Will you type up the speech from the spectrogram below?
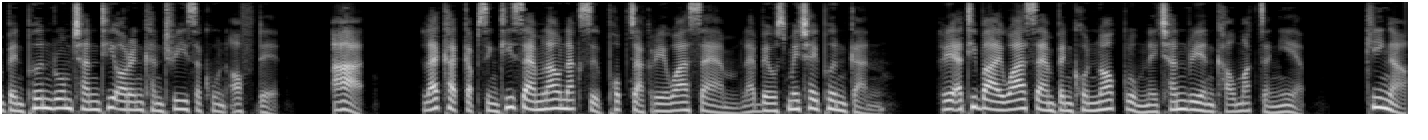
มเป็นเพื่อนร่วมชั้นที่ Orange Country School of the Art และขัดกับสิ่งที่แซมเล่านักสืบพบจากเรียว่าแซม และเบลส์ไม่ใช่เพื่อนกัน เรียอธิบายว่าแซมเป็นคนนอกกลุ่มในชั้นเรียนเขามักจะเงียบ ขี้เหงา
